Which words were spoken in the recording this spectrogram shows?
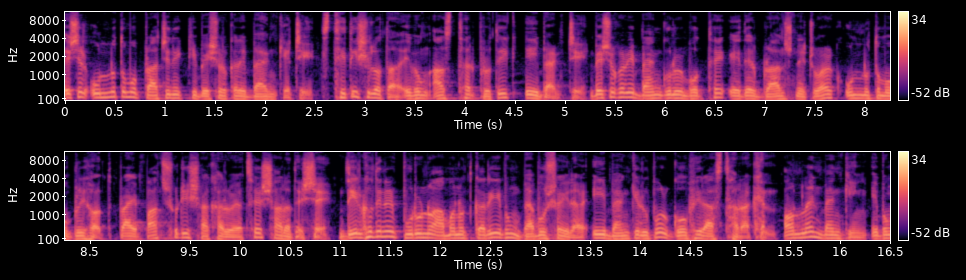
দেশের অন্যতম প্রাচীন একটি বেসরকারি ব্যাংক এটি। স্থিতিশীলতা এবং আস্থার প্রতীক এই ব্যাংকটি। বেসরকারি ব্যাংকগুলোর মধ্যে এদের ব্রাঞ্চ নেটওয়ার্ক অন্যতম বৃহৎ। প্রায় পাঁচশোটি শাখা রয়েছে সারা দেশে। দীর্ঘদিনের পুরনো আমানতকারী এবং ব্যবসায়ীরা এই ব্যাংকের উপর গভীর আস্থা রাখেন। অনলাইন ব্যাংকিং এবং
